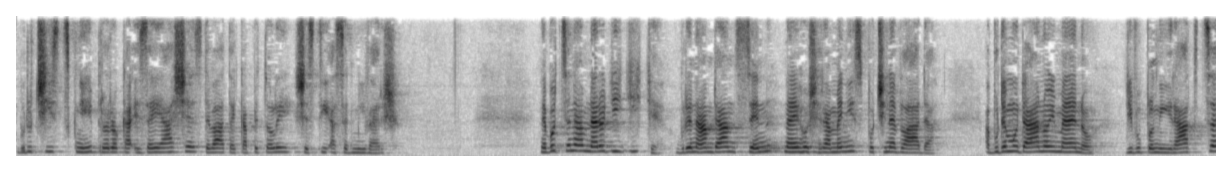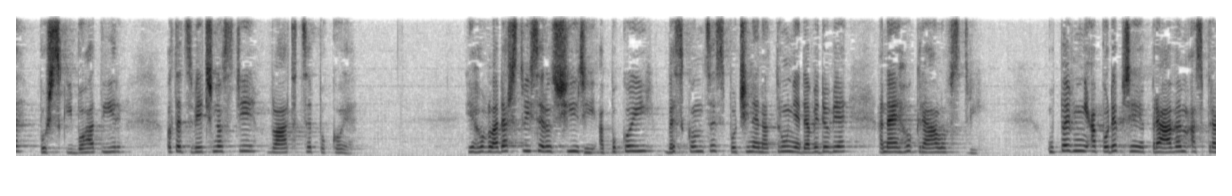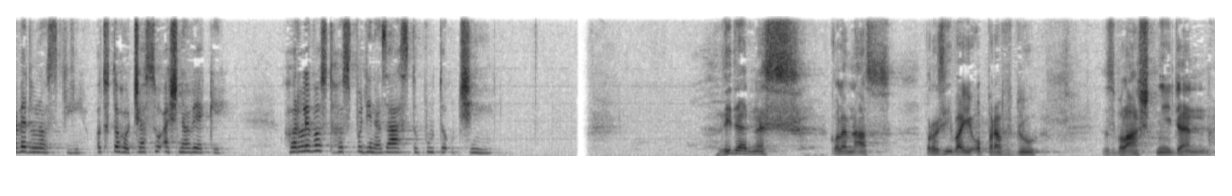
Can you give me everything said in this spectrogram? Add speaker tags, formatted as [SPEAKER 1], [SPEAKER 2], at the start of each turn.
[SPEAKER 1] Budu číst z knihy proroka Izajáše z 9. kapitoly 6. a 7. verš. Neboť se nám narodí dítě, bude nám dán syn, na jehož rameni spočine vláda. A bude mu dáno jméno, divuplný rádce, božský bohatýr, otec věčnosti, vládce pokoje. Jeho vladařství se rozšíří a pokoj bez konce spočine na trůně Davidově a na jeho království. Upevní a podepřeje právem a spravedlností od toho času až na věky. Horlivost hospodina zástupů to učiní.
[SPEAKER 2] Lidé dnes kolem nás prožívají opravdu zvláštní den.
